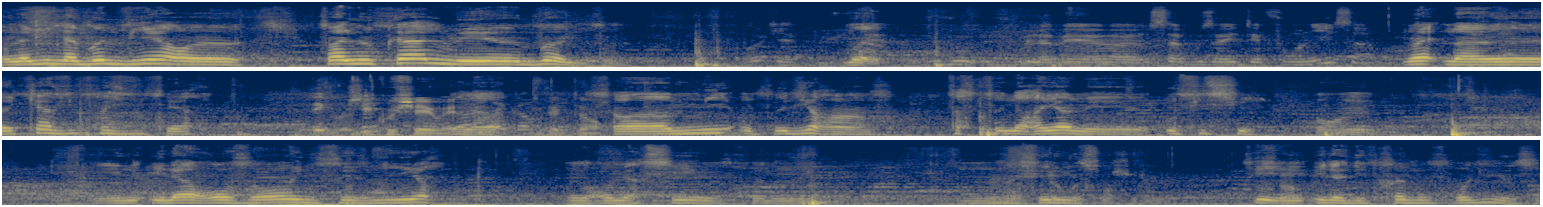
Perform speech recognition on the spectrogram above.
On a mis de la bonne bière, euh, pas locale, mais euh, bonne. Ok. Ouais, Vous, vous l'avez, euh, ça vous a été fourni, ça? Ouais bah, euh, cave du presbytère. Des couchers, ouais. Voilà. Exactement. C'est un on peut dire un partenariat, mais officieux. Bon, il, il a revend, il nous fait venir, on le remercie, on lui. Il, a des très bons produits aussi.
